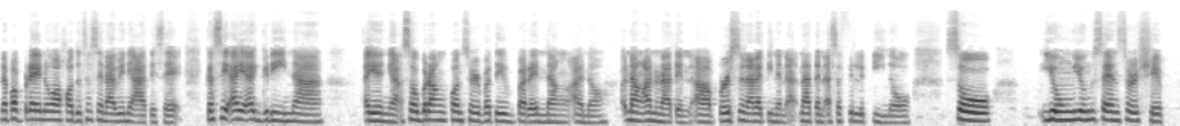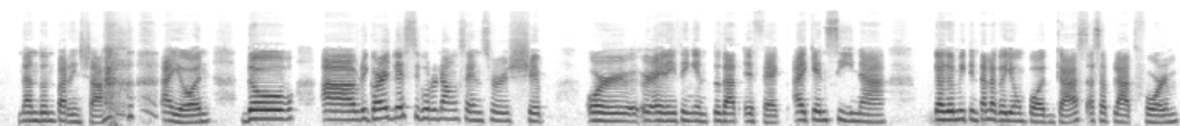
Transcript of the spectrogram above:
napapreno ako dun sa sinabi ni Ate Se. Kasi I agree na ayun nga, sobrang conservative pa rin ng ano, ng ano natin, uh, personality na, natin as a Filipino. So, yung yung censorship nandun pa rin siya. ayun. Though uh, regardless siguro ng censorship or or anything into that effect, I can see na gagamitin talaga yung podcast as a platform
